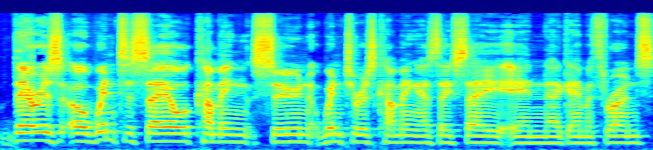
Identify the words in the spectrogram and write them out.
there is a winter sale coming soon. Winter is coming, as they say in uh, Game of Thrones.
